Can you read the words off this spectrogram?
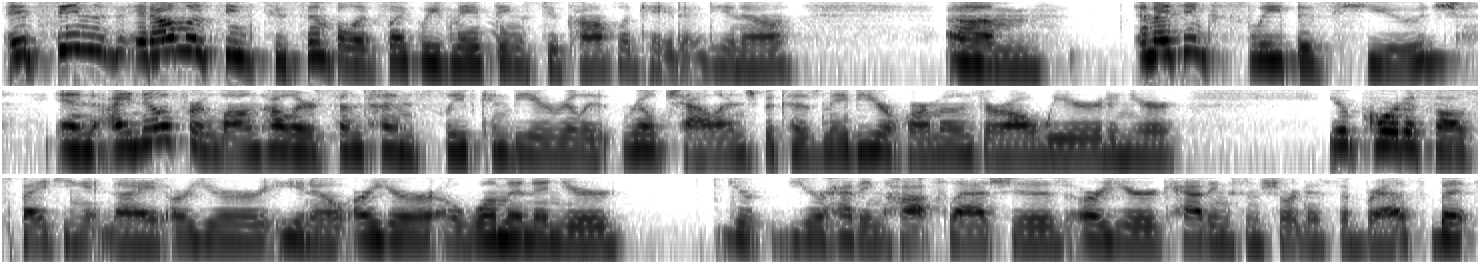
it seems it almost seems too simple. It's like we've made things too complicated, you know. Um, and I think sleep is huge. And I know for long haulers, sometimes sleep can be a really real challenge because maybe your hormones are all weird and your your cortisol spiking at night, or you're you know, or you're a woman and you're you're you're having hot flashes or you're having some shortness of breath but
